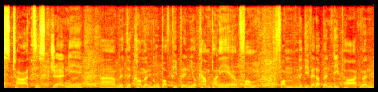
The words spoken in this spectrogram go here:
start this journey uh, with the common group of people in your company uh, from, from the development department,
